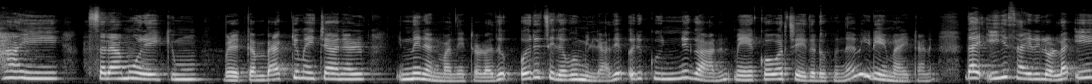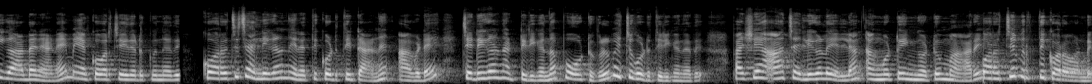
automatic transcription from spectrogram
ഹായ് അസ്സലാമു അലൈക്കും. Welcome back to my channel. ഇന്ന് ഞാൻ വന്നിട്ടുള്ളത് ഒരു ചിലവുമില്ലാതെ ഒരു കുഞ്ഞു ഗാർഡൻ മേക്ക് ഓവർ ചെയ്തെടുക്കുന്ന വീഡിയോയുമായിട്ടാണ്. ദാ ഈ സൈഡിലുള്ള ഈ ഗാർഡനാണ് മേക്ക് ഓവർ ചെയ്തെടുക്കുന്നത്. കുറച്ച് ചല്ലികൾ നിരത്തി കൊടുത്തിട്ടാണ് അവിടെ ചെടികൾ നട്ടിരിക്കുന്ന പോട്ടുകൾ വെച്ച് കൊടുത്തിരിക്കുന്നത്. പക്ഷേ ആ ചല്ലികളെല്ലാം അങ്ങോട്ടും ഇങ്ങോട്ടും മാറി കുറച്ച് വൃത്തിക്കുറവുണ്ട്.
